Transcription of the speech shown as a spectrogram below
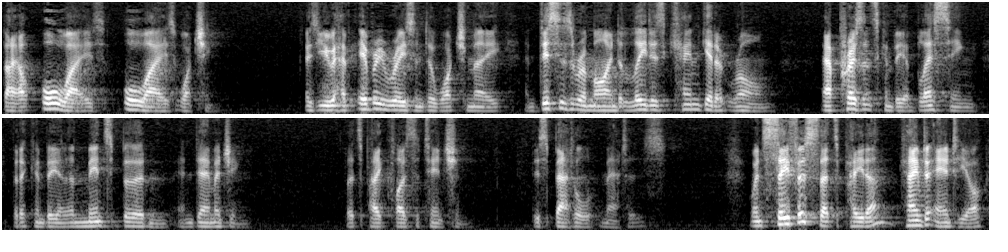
they are always, always watching as you have every reason to watch me. And this is a reminder leaders can get it wrong. Our presence can be a blessing, but it can be an immense burden and damaging. Let's pay close attention. This battle matters. When Cephas, that's Peter, came to Antioch,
